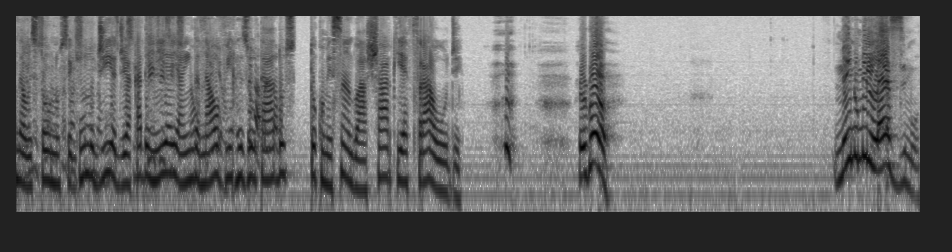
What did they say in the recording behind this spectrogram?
Dani, estou no segundo dia de assim. Academia e ainda Não eu. resultados. Tô começando a achar que é fraude. Irmão! Nem no milésimo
